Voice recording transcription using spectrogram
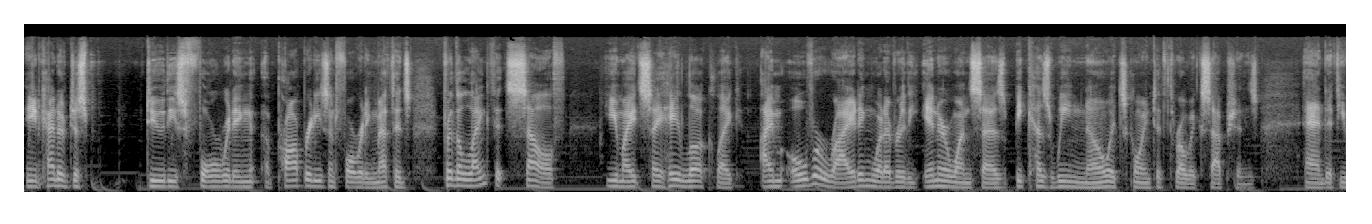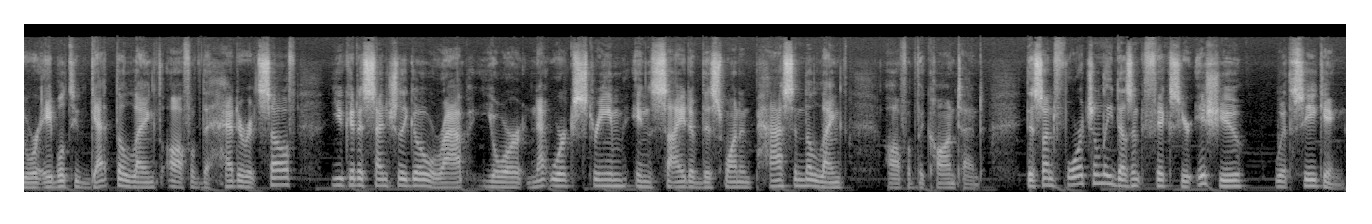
and you'd kind of just do these forwarding uh, properties and forwarding methods. For the length itself, you might say, hey, look, like I'm overriding whatever the inner one says because we know it's going to throw exceptions. And if you were able to get the length off of the header itself, you could essentially go wrap your network stream inside of this one and pass in the length off of the content. This unfortunately doesn't fix your issue with seeking.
